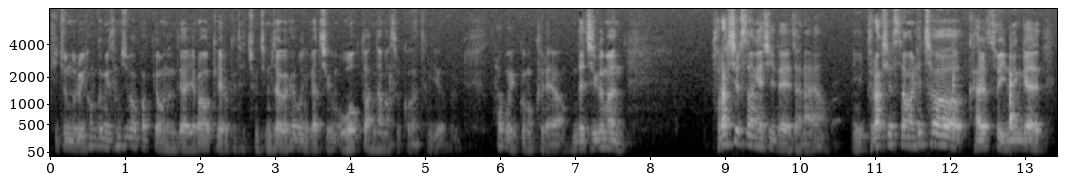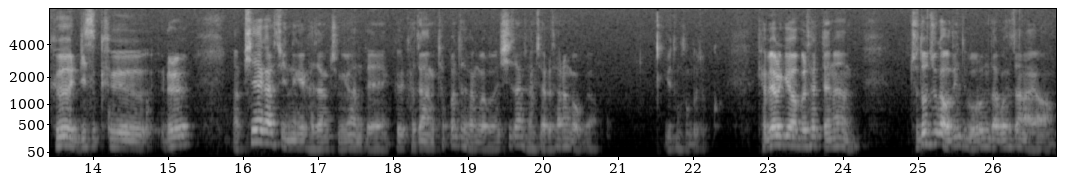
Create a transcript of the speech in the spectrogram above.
기준으로 현금이 30억밖에 없는데 이렇게 이렇게 대충 짐작을 해보니까 지금 5억도 안 남았을 것 같은 기업을 사고 있고 뭐 그래요. 근데 지금은 불확실성의 시대잖아요. 이 불확실성을 헤쳐갈 수 있는 게 그 리스크를 피해갈 수 있는 게 가장 중요한데 그 가장 첫 번째 방법은 시장 전체를 사는 거고요. 유통성도 좋고 개별 기업을 살 때는 주도주가 어딘지 모른다고 하잖아요.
